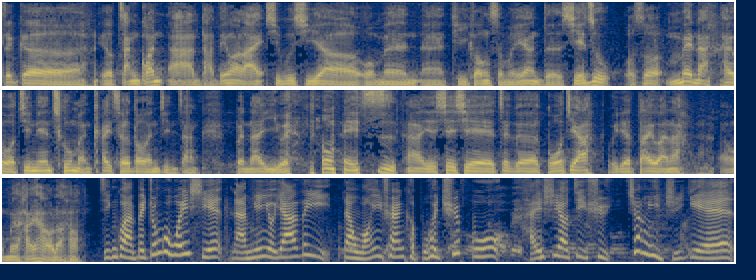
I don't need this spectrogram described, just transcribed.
这个有长官啊打电话来，需不需要我们呃提供什么样的协助？我说没啦，害我今天出门开车都很紧张，本来以为都没事啊，也谢谢这个国家为了台湾啊，我们还好了哈。尽管被中国威胁，难免有压力，但王一川可不会屈服，还是要继续仗义直言。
